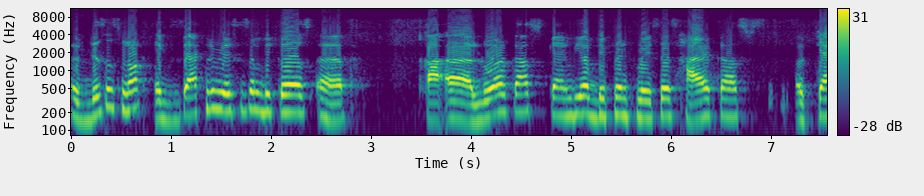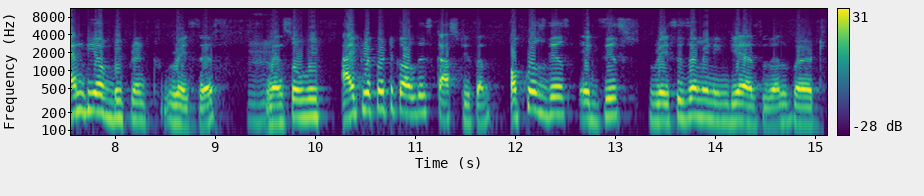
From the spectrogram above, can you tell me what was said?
uh, this is not exactly racism because uh, uh, lower castes can be of different races, higher castes uh, can be of different races. Mm-hmm. And so we, I prefer to call this casteism. Of course, there exists racism in India as well, but.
